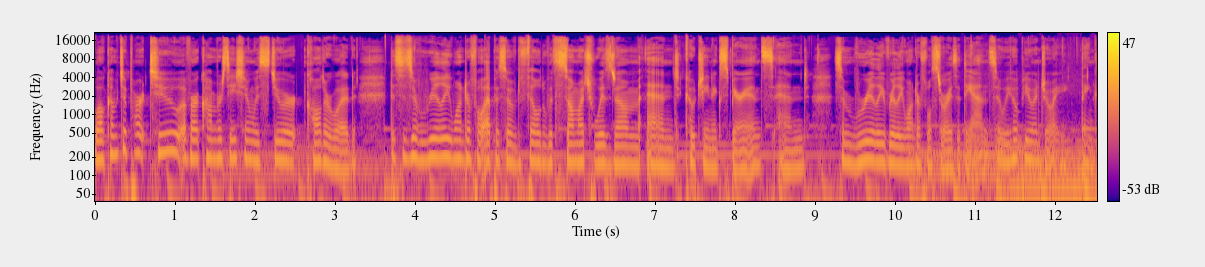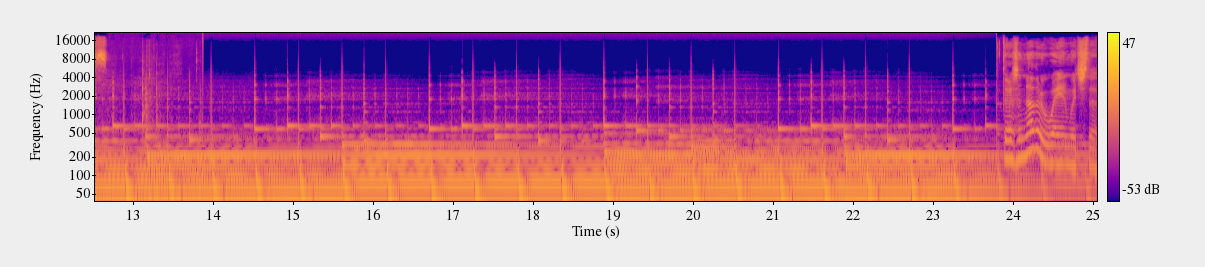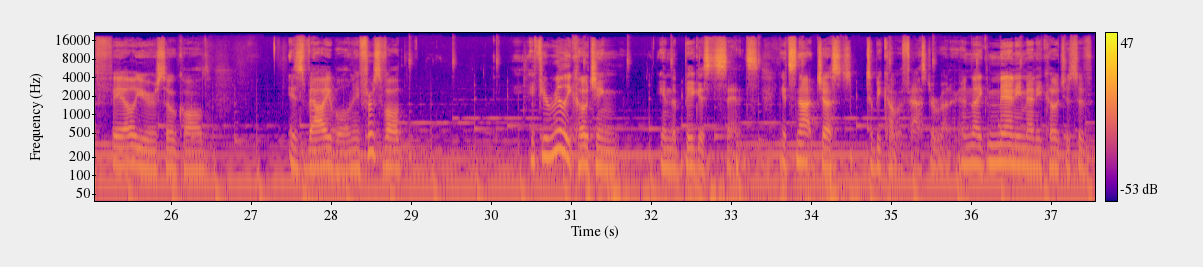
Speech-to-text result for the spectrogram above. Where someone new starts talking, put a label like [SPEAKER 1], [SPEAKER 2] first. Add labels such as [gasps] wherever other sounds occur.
[SPEAKER 1] Welcome to part two of our conversation with Stuart Calderwood. This is a really wonderful episode filled with so much wisdom and coaching experience and some really, really wonderful stories at the end. So we hope you enjoy. Thanks.
[SPEAKER 2] There's another way in which the failure, so called, is valuable. I mean, first of all, if you're really coaching in the biggest sense, it's not just to become a faster runner. And like many, many coaches have,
